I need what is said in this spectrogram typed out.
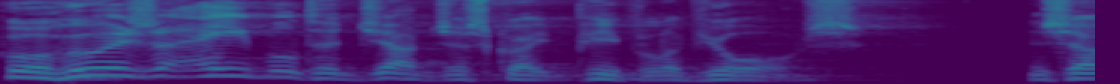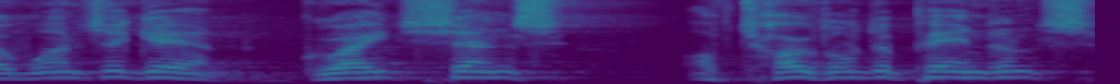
For who is able to judge this great people of yours? And so, once again, great sense of total dependence.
